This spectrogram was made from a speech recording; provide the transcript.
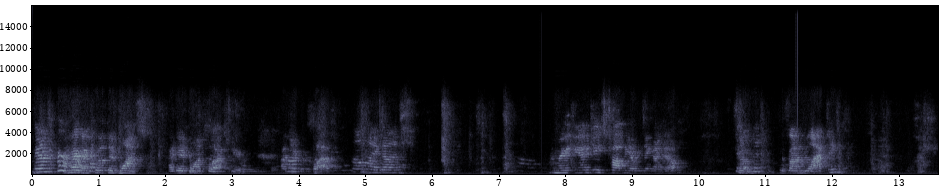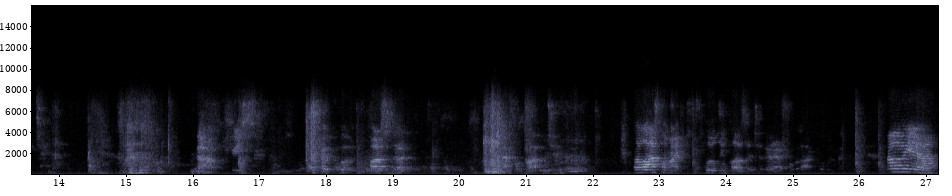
Never. I haven't quilted once. I did once last year. I took a class. Oh my gosh. I mean, Angie's taught me everything I know. So if I'm lacking. No, she's, I took classes at Asheville Cotton too. The last one I, quilting class I took at Asheville Cotton. Oh, yeah,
